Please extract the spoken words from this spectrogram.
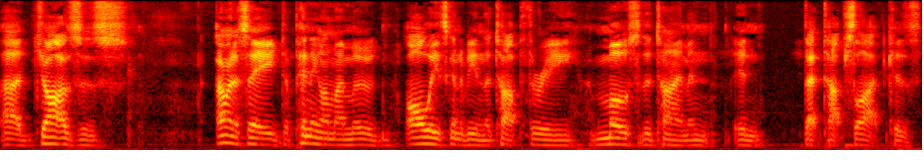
uh, Jaws is. I'm going to say, depending on my mood, always going to be in the top three most of the time in in that top slot because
